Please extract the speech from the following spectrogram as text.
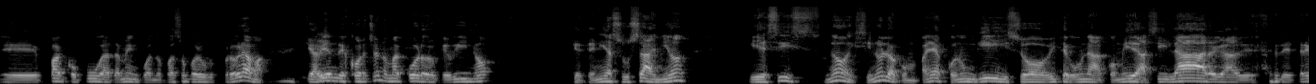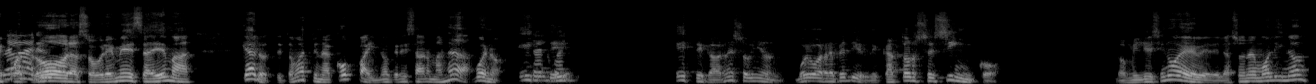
eh, Paco Puga también cuando pasó por el programa, que habían descorchado, no me acuerdo que vino, que tenía sus años, y decís, no, y si no lo acompañás con un guiso, viste, con una comida así larga, de, de 3, 4 horas, sobremesa y demás, claro, te tomaste una copa y no querés saber más nada. Bueno, este, este Cabernet Sauvignon, vuelvo a repetir, de 14.5, 2019, de la zona de Molinos,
